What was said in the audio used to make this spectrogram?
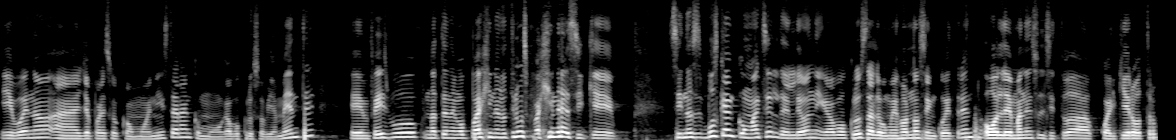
Y bueno, ah, yo aparezco como en Instagram, como Gabo Cruz, obviamente. En Facebook no tenemos página, no tenemos página, así que si nos buscan como Axel de León y Gabo Cruz, a lo mejor nos encuentren o le manden solicitud a cualquier otro.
